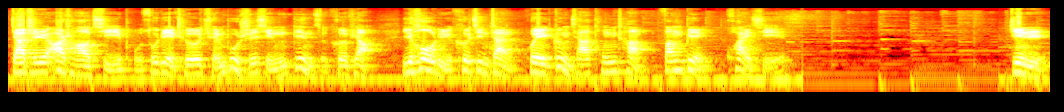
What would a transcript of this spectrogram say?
加之二十号起普速列车全部实行电子客票，以后旅客进站会更加通畅、方便、快捷。近日。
